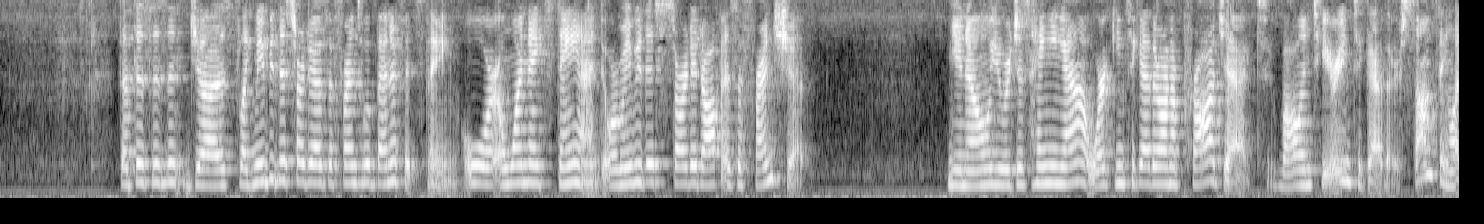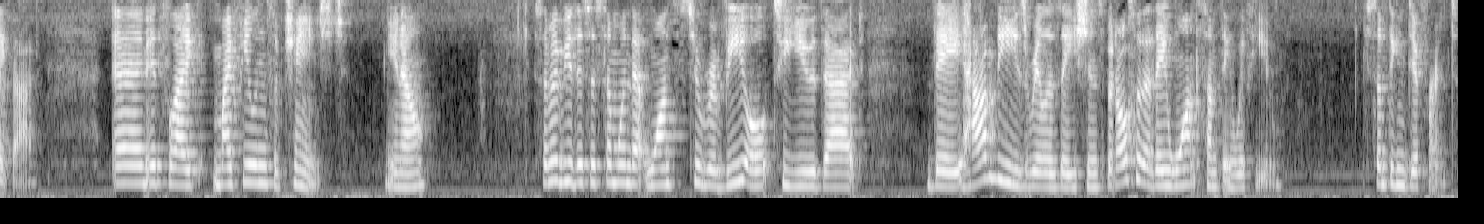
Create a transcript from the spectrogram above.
that this isn't just like maybe this started as a friends with benefits thing or a one night stand, or maybe this started off as a friendship. You know, you were just hanging out, working together on a project, volunteering together, something like that. And it's like my feelings have changed, you know? Some of you, this is someone that wants to reveal to you that they have these realizations, but also that they want something with you, something different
